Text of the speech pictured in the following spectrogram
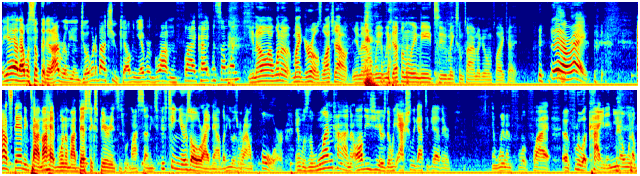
Yeah, that was something that I really enjoyed. What about you, Kelvin? You ever go out and fly a kite with someone? You know, I want to. My girls, watch out. You know, we, we definitely need to make some time to go and fly a kite. yeah, right. Outstanding time. I had one of my best experiences with my son. He's 15 years old right now, but he was around four, and it was the one time in all these years that we actually got together and went and flew, fly, uh, flew a kite. And you know, when a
